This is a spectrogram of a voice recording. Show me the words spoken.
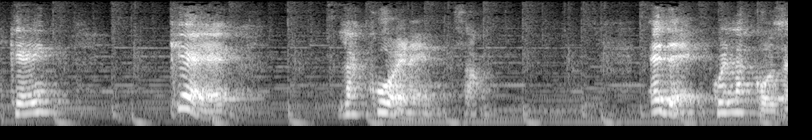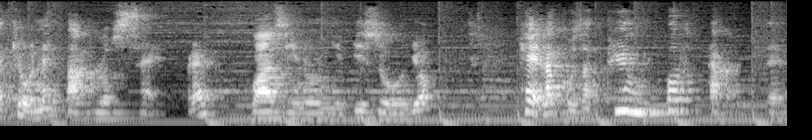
ok? Che è la coerenza. Ed è quella cosa che io ne parlo sempre, quasi in ogni episodio, che è la cosa più importante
